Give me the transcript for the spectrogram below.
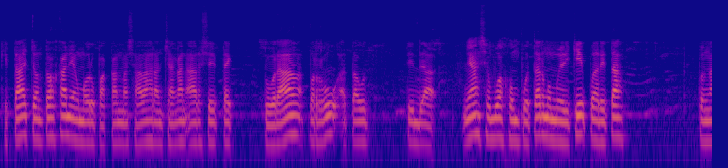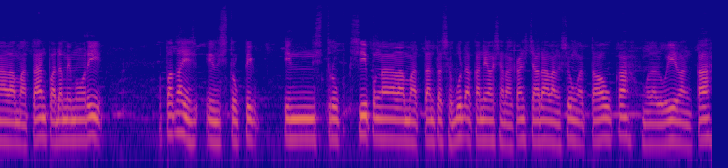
Kita contohkan yang merupakan masalah rancangan arsitektural perlu atau tidak nya sebuah komputer memiliki perintah pengalamatan pada memori. Apakah instruktif instruksi pengalamatan tersebut akan dilaksanakan secara langsung ataukah melalui langkah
